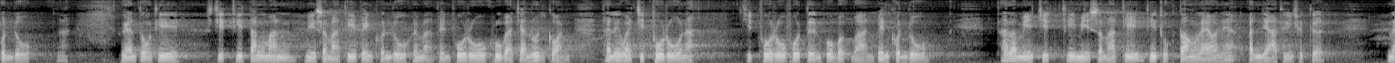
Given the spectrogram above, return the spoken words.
คนดูราะฉะนั้นตรงที่จิตที่ตั้งมั่นมีสมาธิเป็นคนดูขึ้นมา เป็นผู้รู้ครูบาอาจารย์รุ่นก่อนท่านเรียกว่าจิตผู้รู้นะจิตผู้รู้ผู้ตื่นผู้เบิกบานเป็นคนดู ถ้าเรามีจิตที่มีสมาธิที่ถูกต้องแล้วเนี่ยปัญญาถึงจะเกิด ใน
